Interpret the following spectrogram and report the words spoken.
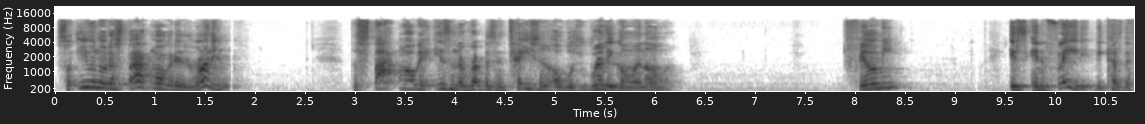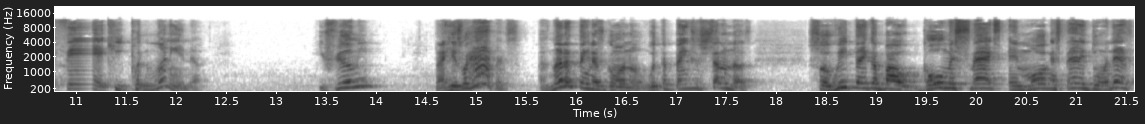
So even though the stock market is running, the stock market isn't a representation of what's really going on. Feel me? It's inflated because the Fed keep putting money in there. You feel me? Now here's what happens. Another thing that's going on. What the banks are selling us. So we think about Goldman Sachs and Morgan Stanley doing this.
